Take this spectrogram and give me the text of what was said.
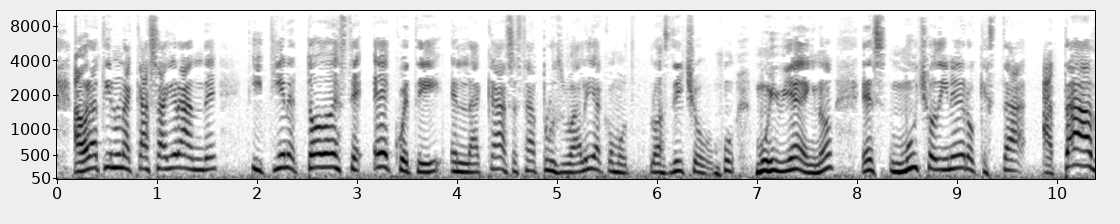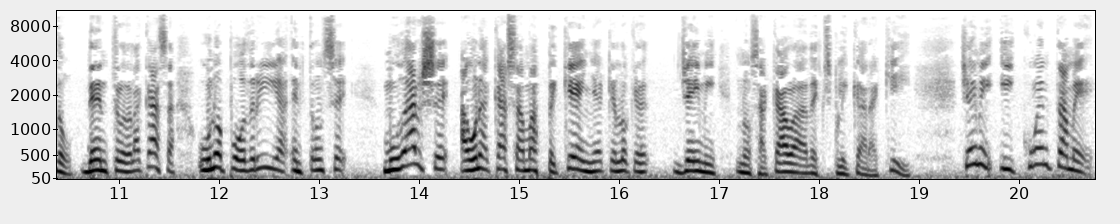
ahora tiene una casa grande y tiene todo este equity en la casa, esta plusvalía, como lo has dicho mu- muy bien, ¿no? Es mucho dinero que está atado dentro de la casa. Uno podría entonces mudarse a una casa más pequeña, que es lo que Jamie nos acaba de explicar aquí. Jamie, y cuéntame,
